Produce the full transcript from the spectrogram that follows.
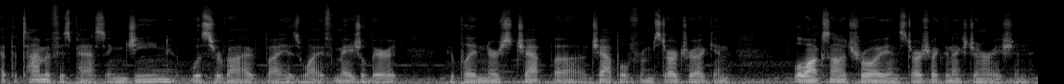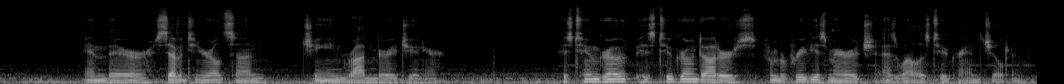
At the time of his passing, Gene was survived by his wife, Majel Barrett, who played Nurse Chap- uh, Chapel from Star Trek and Lwaxana Troi in Star Trek The Next Generation, and their 17 year old son, Gene Roddenberry Jr. His two, grown, his two grown daughters from a previous marriage, as well as two grandchildren.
